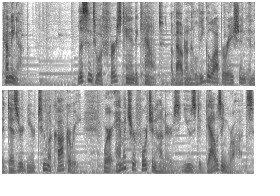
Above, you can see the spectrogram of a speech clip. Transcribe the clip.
Coming up, listen to a first hand account about an illegal operation in the desert near Tumacacori, where amateur fortune hunters used dowsing rods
